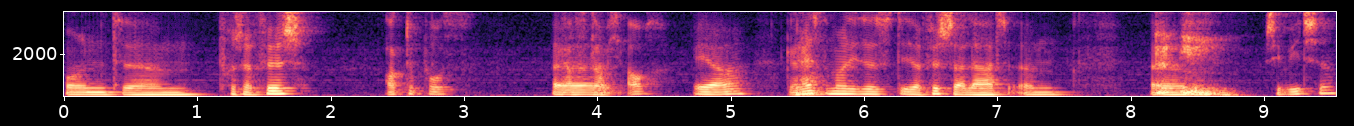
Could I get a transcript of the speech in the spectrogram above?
Ja. Und ähm, frischer Fisch. Oktopus. Gab es, äh, glaube ich, auch. Ja. Genau. Wie heißt nochmal dieses, dieser Fischsalat? Ähm, ähm, Ceviche?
